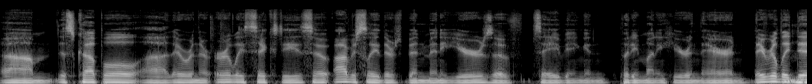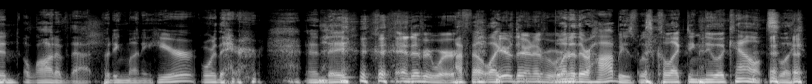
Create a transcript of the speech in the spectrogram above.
Um, this couple, uh, they were in their early 60s. So obviously, there's been many years of saving and putting money here and there. And they really Mm-hmm. did a lot of that, putting money here or there. And they, and everywhere. I felt like here, there, and everywhere. One of their hobbies was collecting new accounts. Like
